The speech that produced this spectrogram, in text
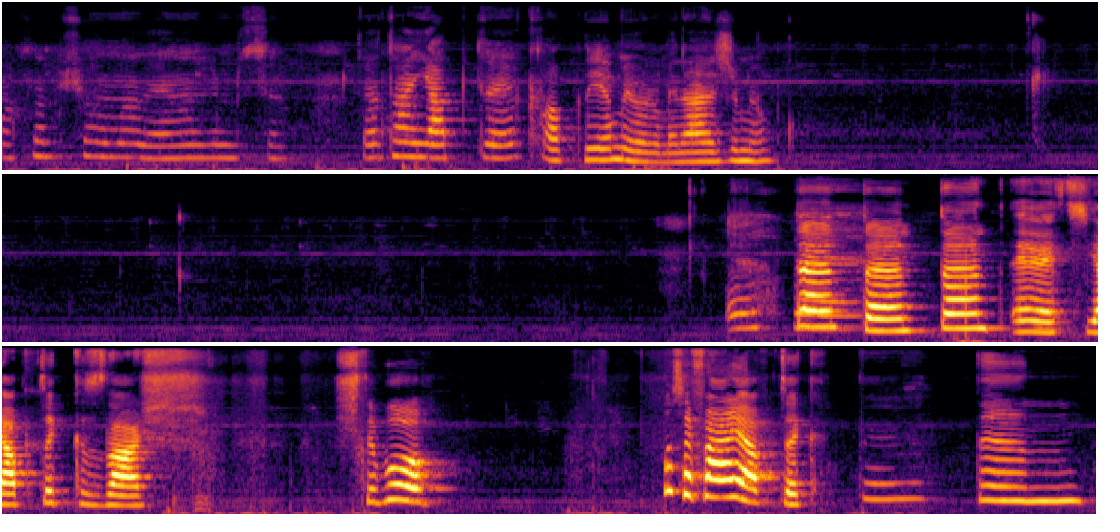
Akla bir şey olmaz. Enerji misin? Zaten yaptık. Atlayamıyorum. Enerjim yok. Dın dın dın. Evet yaptık kızlar. İşte bu. Bu sefer yaptık. Dın.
